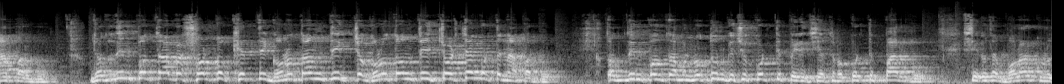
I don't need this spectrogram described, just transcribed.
না পারব, যতদিন পর্যন্ত আমরা সর্বক্ষেত্রে গণতান্ত্রিক গণতন্ত্রের চর্চা করতে না পারব, ততদিন পর্যন্ত আমরা নতুন কিছু করতে পেরেছি অথবা করতে পারব, সে কথা বলার কোনো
